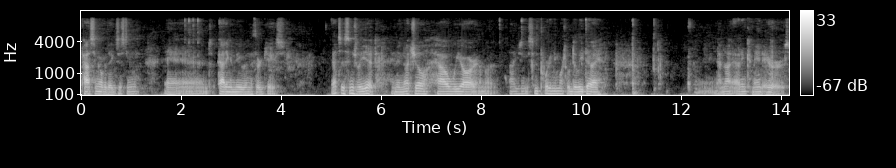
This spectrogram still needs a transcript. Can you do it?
passing over the existing and adding a new in the third case. That's essentially it. In a nutshell, how we are, I'm not, not using this import anymore, so I'll delete that. I, I'm not adding command errors.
